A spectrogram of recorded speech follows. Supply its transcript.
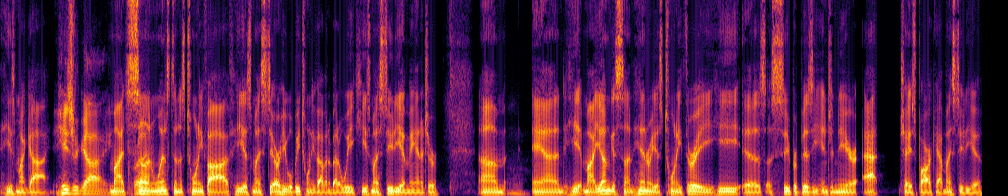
He's my guy. he's your guy. My son Winston is 25. He is my stu- or he will be 25 in about a week. He's my studio manager. Um, and he, my youngest son Henry is 23. He is a super busy engineer at Chase Park at my studio.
